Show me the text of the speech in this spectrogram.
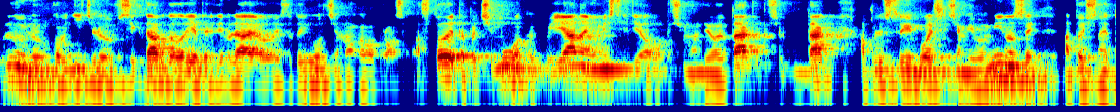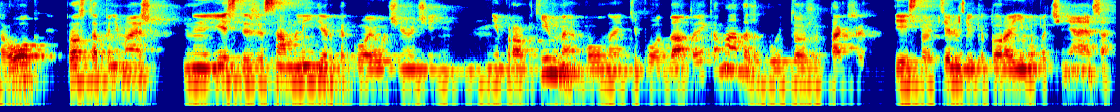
ну, или руководителю всегда в голове предъявляю и задаю очень много вопросов. А стоит, а почему, как бы я на его месте делал, почему он делает так, а почему так, а плюсы больше, чем его минусы, а точно это ок. Просто, понимаешь, если же сам лидер такой очень-очень непроактивный, полный антипод, да, то и команда же будет тоже так же действовать. Те люди, которые ему подчиняются,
